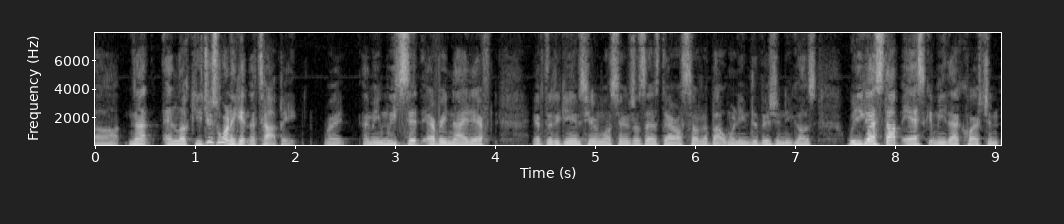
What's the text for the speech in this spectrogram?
Uh, not and look, you just want to get in the top eight, right? I mean, we sit every night after after the games here in Los Angeles. As Darryl said about winning division, he goes, "Well, you guys stop asking me that question.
